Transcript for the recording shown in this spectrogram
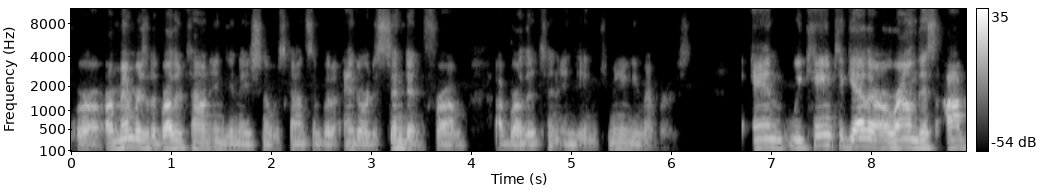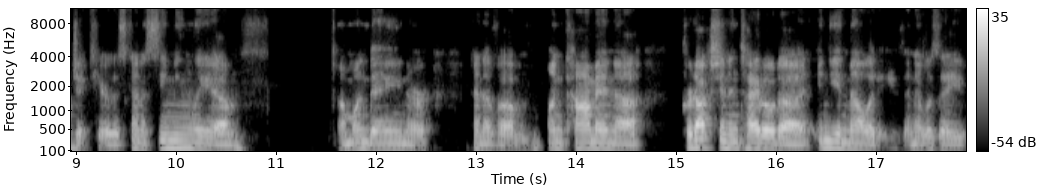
or are members of the Brothertown Indian Nation of Wisconsin, but and or descendant from Brothertown Indian community members. And we came together around this object here, this kind of seemingly um, a mundane or kind of um, uncommon uh, production entitled uh, Indian Melodies. And it was a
